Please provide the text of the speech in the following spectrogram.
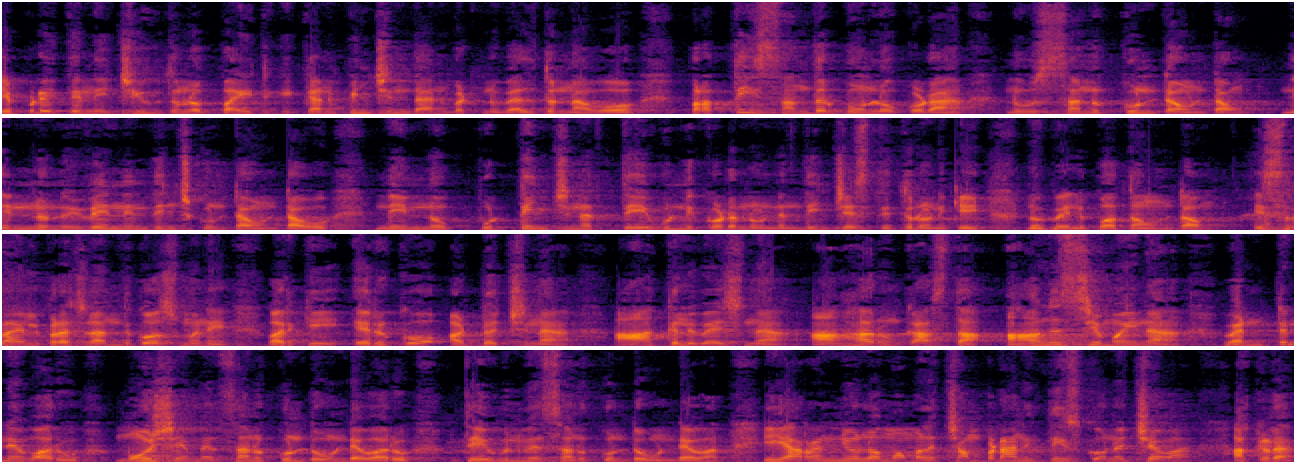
ఎప్పుడైతే నీ జీవితంలో బయటికి కనిపించిన దాన్ని బట్టి నువ్వు వెళ్తున్నావో ప్రతి సందర్భంలో కూడా నువ్వు సనుక్కుంటూ ఉంటావు. నిన్ను నువ్వే నిందించుకుంటా ఉంటావు నిన్ను పుట్టించిన దేవుణ్ణి కూడా నువ్వు నిందించే స్థితిలోనికి నువ్వు వెళ్ళిపోతా ఉంటావు. ఇస్రాయల్ ప్రజలు అందుకోసమని వారికి ఎరుకో అడ్డొచ్చిన ఆకలి వేసిన ఆహారం కాస్త ఆలస్యమైన వెంటనే వారు మోసే మీద సనుక్కుంటూ ఉండేవారు దేవుని మీద సనుక్కుంటూ ఉండేవారు. ఈ అరణ్యంలో మమ్మల్ని చంపడానికి తీసుకొని వచ్చావా? అక్కడ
